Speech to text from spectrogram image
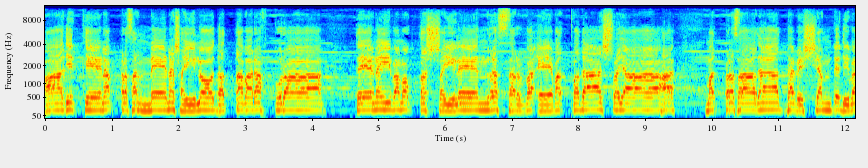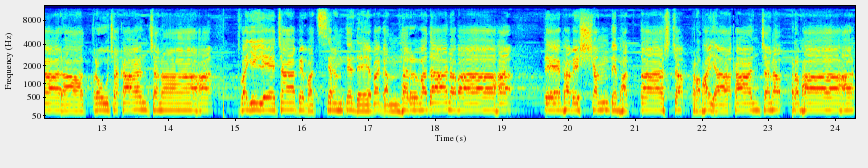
आदित्येन प्रसन्नेन शैलो दत्तवरः पुरा। तेनैव मुक्तः शैलेन्द्रः सर्व एव त्वदाश्रयाः। मत्प्रसादाद्भविष्यन्ति दिवा रात्रौ च काञ्चनाः। त्वयि ये चापि वत्स्यन्ति देवगन्धर्वदानवाः। ते भविष्यन्ति भक्ताश्च प्रभया काञ्चन प्रभाः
